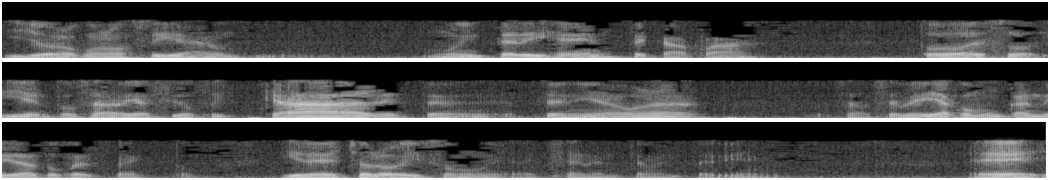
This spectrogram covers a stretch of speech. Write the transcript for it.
Y yo lo conocía, muy inteligente, capaz, todo eso. Y entonces había sido fiscal, este, tenía una se veía como un candidato perfecto. Y de hecho lo hizo muy excelentemente bien. Eh,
